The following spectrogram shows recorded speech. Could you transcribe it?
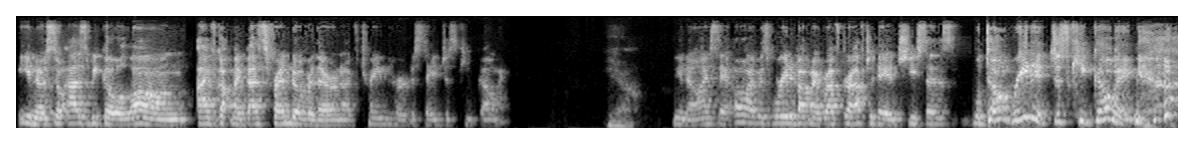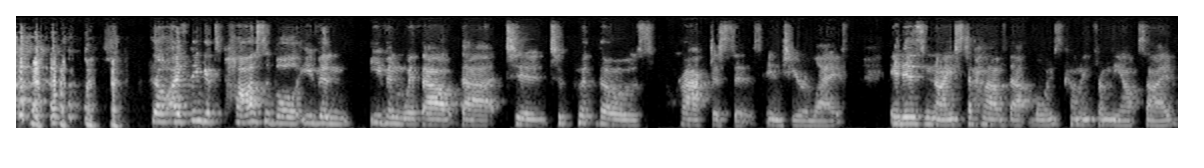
you know so as we go along i've got my best friend over there and i've trained her to say just keep going. Yeah. You know i say oh i was worried about my rough draft today. And she says well don't read it just keep going. So i think it's possible even even without that to to put those practices into your life. It is nice to have that voice coming from the outside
